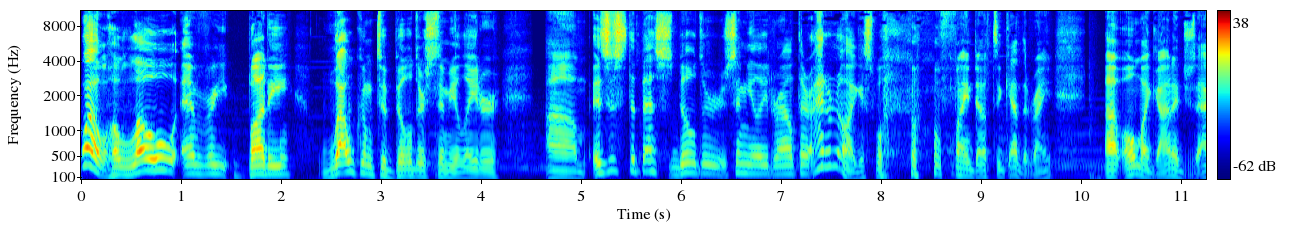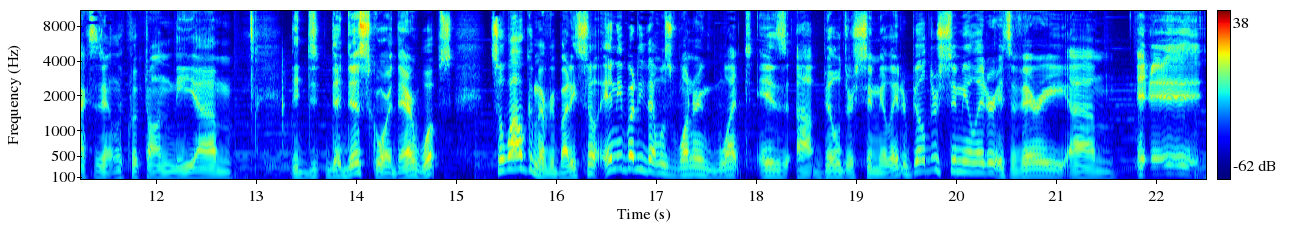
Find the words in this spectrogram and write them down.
Well, hello everybody. Welcome to Builder Simulator. Um, is this the best builder simulator out there? I don't know. I guess we'll, we'll find out together, right? Uh, oh my god, I just accidentally clicked on the, um, the, the Discord there. Whoops. So welcome everybody. So anybody that was wondering what is uh, Builder Simulator, Builder Simulator is a very, um, it, it,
